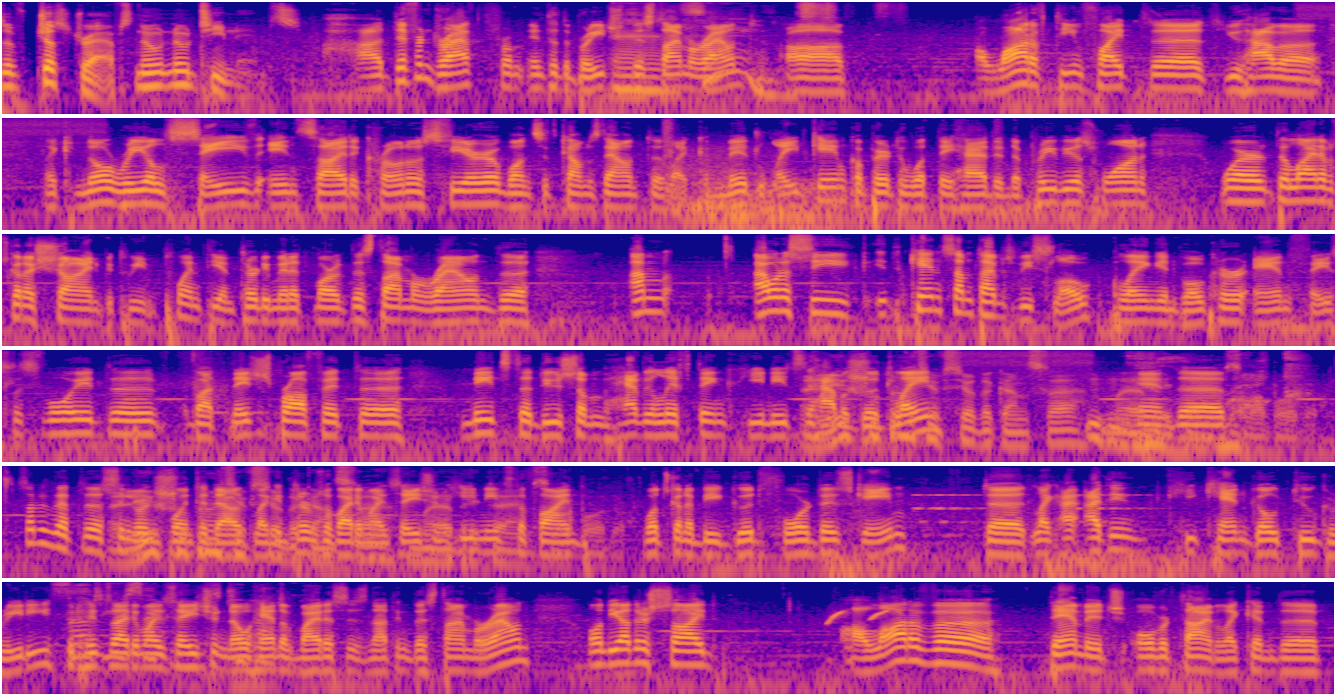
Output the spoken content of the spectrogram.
of just drafts, no no team names. Uh, different draft from Into the Breach this time around. Uh, a lot of team fight. Uh, you have a like no real save inside a Chronosphere once it comes down to like a mid-late game compared to what they had in the previous one, where the lineup's gonna shine between 20 and 30 minute mark this time around. Uh, I'm I want to see, it can sometimes be slow playing Invoker and Faceless Void, uh, but Nature's Prophet uh, needs to do some heavy lifting. He needs to have a good lane. And uh, something that uh, Syndrome pointed out, like in terms of itemization, he needs to find what's going to be good for this game. To, like I, I think he can't go too greedy with his itemization. No Hand of Midas is nothing this time around. On the other side, a lot of uh, damage over time, like in the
